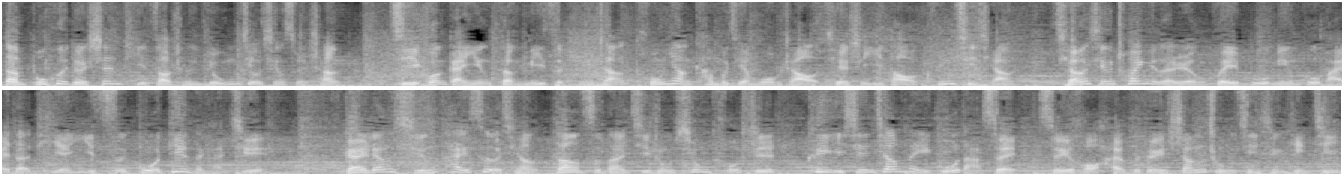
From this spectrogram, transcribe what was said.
但不会对身体造成永久性损伤。激光感应等离子屏障同样看不见摸不着，却是一道空气墙，强行穿越的人会不明不白地体验一次过电的感觉。改良型泰瑟枪，当子弹击中胸口时，可以先将肋骨打碎，随后还会对伤处进行电击。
